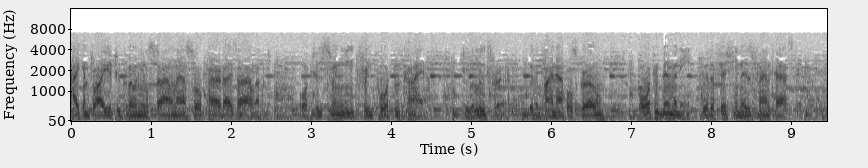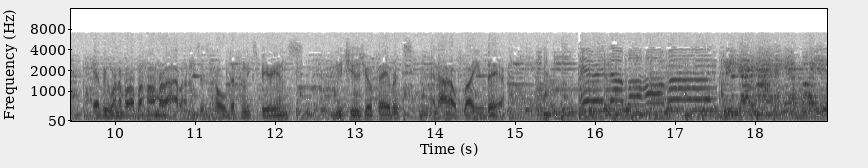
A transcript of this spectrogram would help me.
I can fly you to colonial style Nassau Paradise Island, or to swinging Freeport Lucaya, to Eleuthera, where the pineapples grow, or to Bimini, where the fishing is fantastic. Every one of our Bahama islands is a whole different experience. You choose your favorites, and I'll fly you there. Here in the Bahamas, we got an island here for you.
